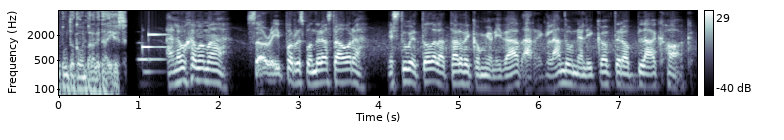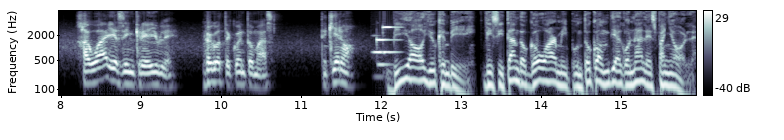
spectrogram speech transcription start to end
boostmobile.com para detalles. Aloha mamá. Sorry por responder hasta ahora. Estuve toda la tarde con mi unidad arreglando un helicóptero Black Hawk. Hawái es increíble. Luego te cuento más. Te quiero. Be All You Can Be, visitando goarmy.com diagonal español.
